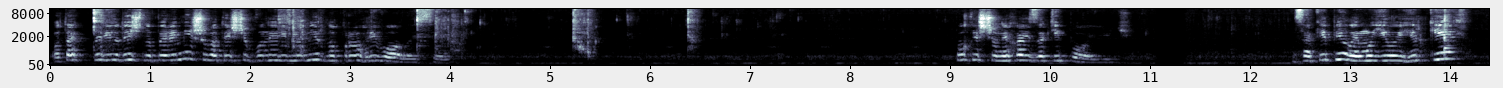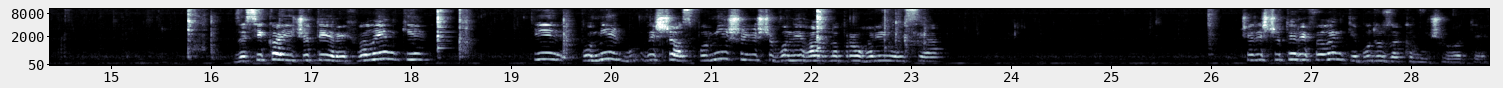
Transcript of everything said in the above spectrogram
Отак періодично перемішувати, щоб вони рівномірно прогрівалися. Поки що нехай закипають. Закипіли мої огірки. Засікаю 4 хвилинки і весь час помішую, щоб вони гарно прогорілися. Через 4 хвилинки буду закручувати.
